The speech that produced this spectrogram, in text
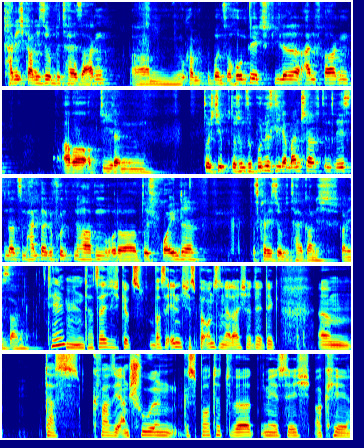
kann ich gar nicht so im Detail sagen. Ähm, wir bekommen über unsere Homepage viele Anfragen, aber ob die dann durch, die, durch unsere Bundesligamannschaft in Dresden da zum Handball gefunden haben oder durch Freunde, das kann ich so im Detail gar nicht, gar nicht sagen. Hm, tatsächlich gibt es was ähnliches bei uns in der Leichtathletik, ähm, dass quasi an Schulen gespottet wird, mäßig, okay,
